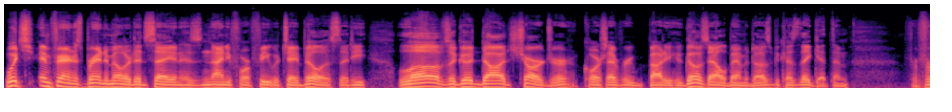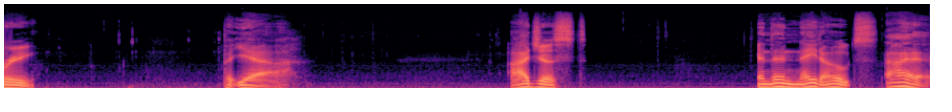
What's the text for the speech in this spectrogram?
Which, in fairness, Brandon Miller did say in his 94 feet with Jay Bilas that he loves a good Dodge Charger. Of course, everybody who goes to Alabama does because they get them for free. But yeah, I just and then Nate Oats, I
